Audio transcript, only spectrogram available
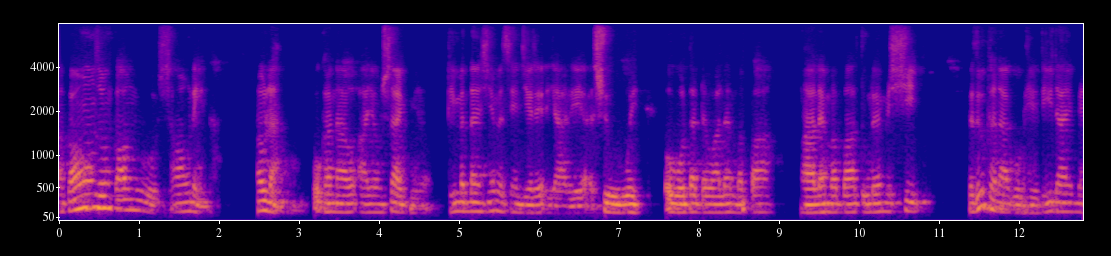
အကောင်းဆုံးကောင်းမှုကိုဆောင်းနေတာဟုတ်လား ကိုယ်ခန္ဓာကိုအာယုံဆိုင်ပြီးတော့ဒီမတန်ရှင်းမစင်ကြဲတဲ့အရာတွေအရှုဝေးပုဂ္ဂိုလ်တ attva လည်းမပါငါလည်းမပါသူလည်းမရှိဘယ်သူခန္ဓာကိုယ်ဖြစ်ဒီတိုင်းပဲ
